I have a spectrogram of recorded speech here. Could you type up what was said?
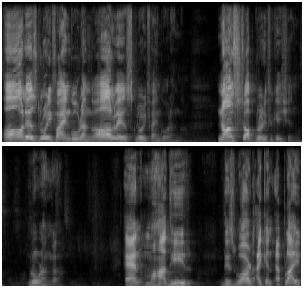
Always glorifying Gauranga, always glorifying Gauranga. Non-stop glorification, Gauranga. And Mahadhir, this word I can apply,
